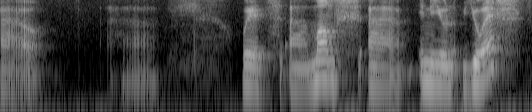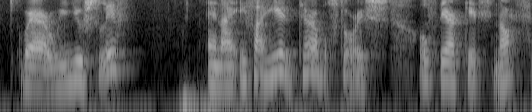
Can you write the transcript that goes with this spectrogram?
uh, uh, with uh, moms uh, in the US where we used to live. And I, if I hear the terrible stories of their kids not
